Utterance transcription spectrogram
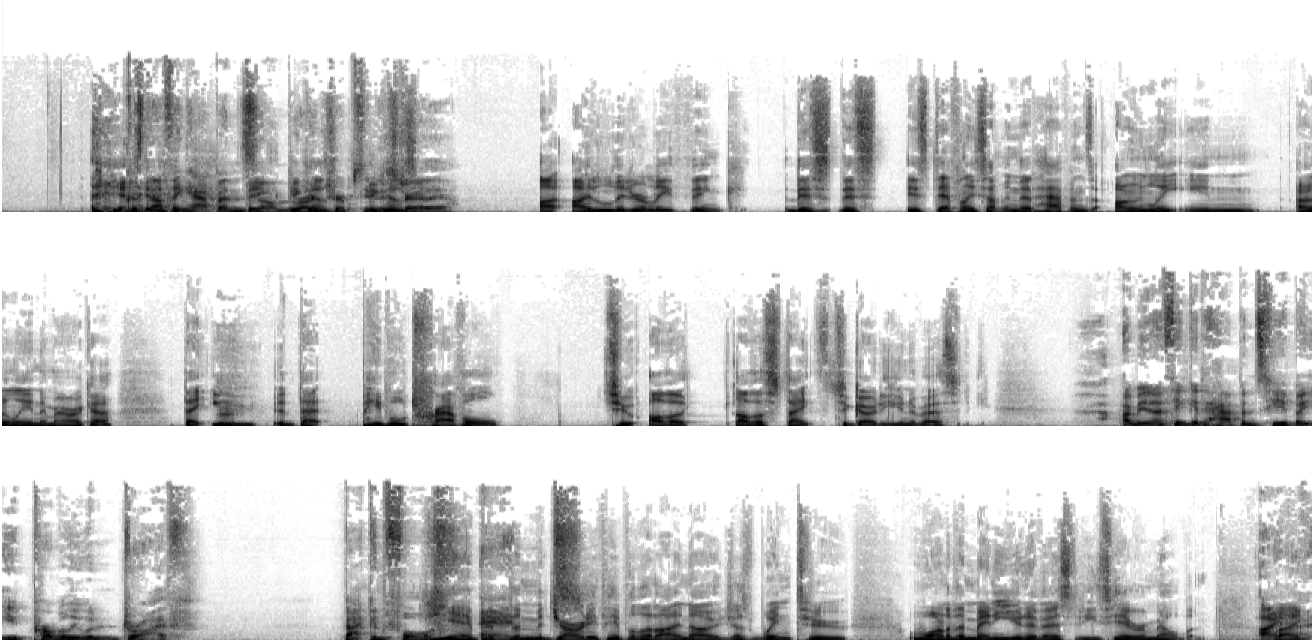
because nothing happens Be- on road trips in Australia. I, I literally think this this is definitely something that happens only in only in America that you hmm. that people travel to other other states to go to university. I mean, I think it happens here, but you probably wouldn't drive back and forth. Yeah, but the majority of people that I know just went to one of the many universities here in Melbourne. I like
